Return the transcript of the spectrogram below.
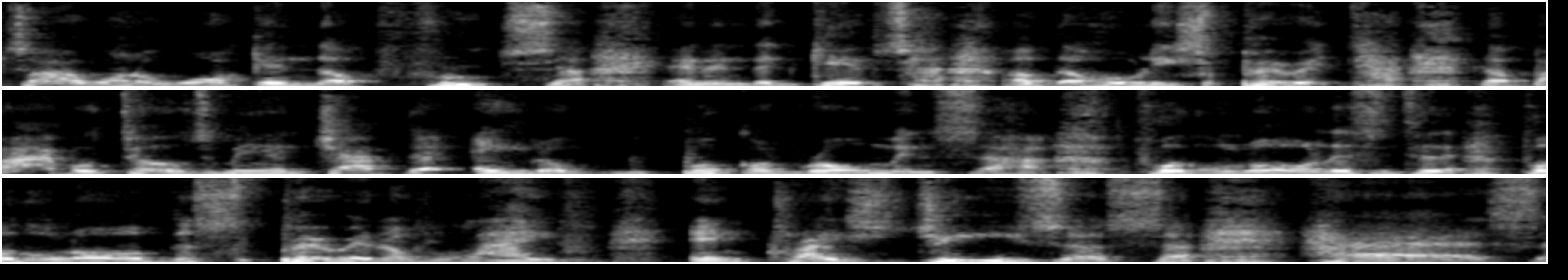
so I want to walk in the fruits uh, and in the gifts of the Holy Spirit. The Bible tells me in chapter 8 of the book of Romans, for the law, listen to that, for the law of the Spirit of life in Christ Jesus has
